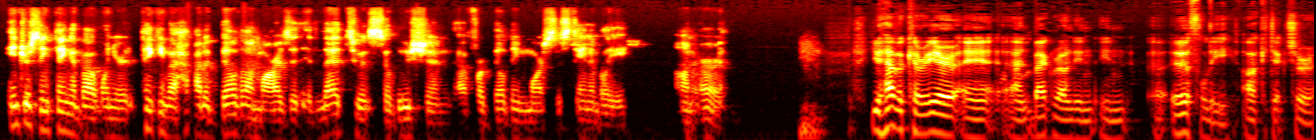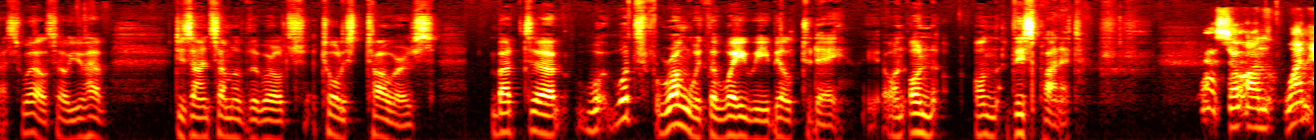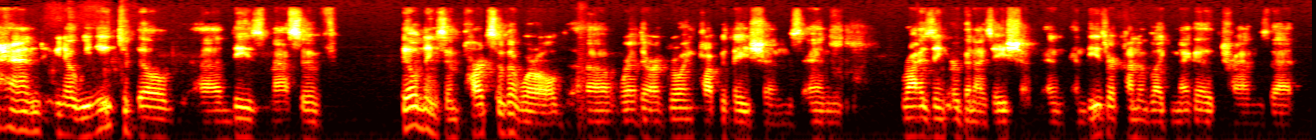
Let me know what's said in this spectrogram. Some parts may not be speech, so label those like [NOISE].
interesting thing about when you're thinking about how to build on Mars, it, it led to a solution uh, for building more sustainably on Earth. You have a career uh, and background in, in uh, earthly architecture as well, so you have designed some of the world's tallest towers. But uh, w- what's wrong with the way we build today on, on, on this planet? Yeah, so on one hand, you know, we need to build uh, these massive buildings in parts of the world uh, where there are growing populations and rising urbanization. And, and these are kind of like mega trends that,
